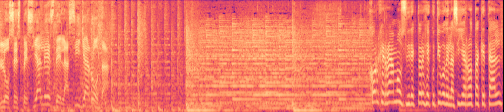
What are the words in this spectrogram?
Los especiales de la silla rota. Jorge Ramos, director ejecutivo de La Silla Rota, ¿qué tal?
